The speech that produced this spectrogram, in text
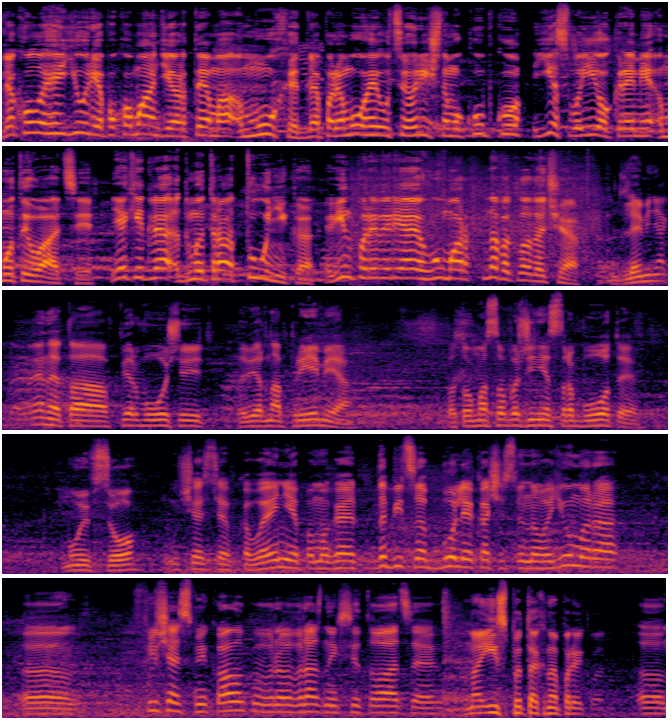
Для колеги Юрія по команді Артема Мухи для перемоги у цьогорічному кубку є свої окремі мотивації, як і для Дмитра Туніка. Він перевіряє гумор на викладачах. Для меня КВН это в первую очередь, наверное, премия, потом освобождение с работы, ну и все. Участие в КВН помогает добиться более качественного юмора, э, включать смекалку в, в разных ситуациях. На іспитах, наприклад. Э,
